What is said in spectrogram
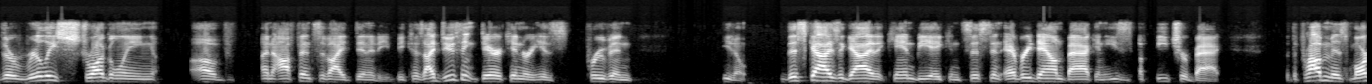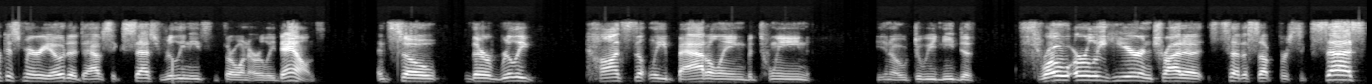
they're really struggling of an offensive identity because I do think Derrick Henry has proven, you know, this guy's a guy that can be a consistent every down back and he's a feature back. But the problem is Marcus Mariota to have success really needs to throw on early downs. And so they're really constantly battling between, you know, do we need to throw early here and try to set us up for success?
